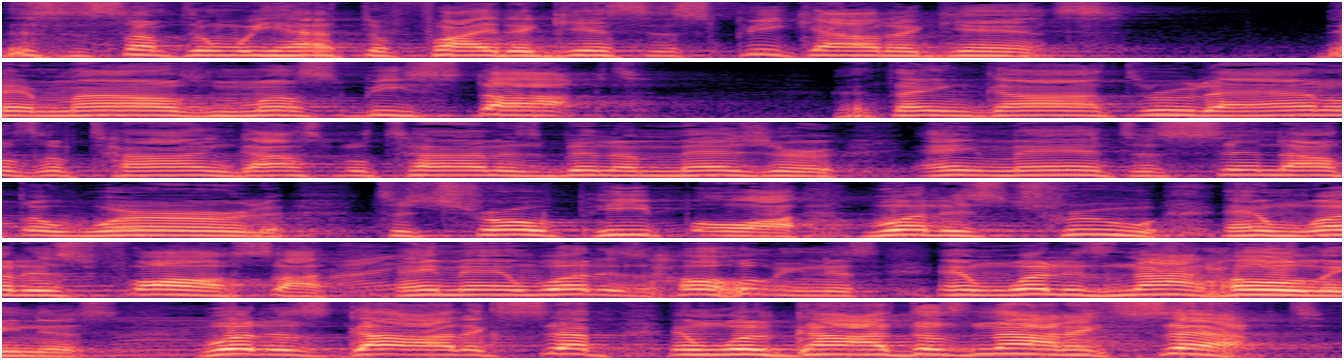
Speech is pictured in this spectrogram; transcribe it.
This is something we have to fight against and speak out against. Their mouths must be stopped. And thank God through the annals of time, gospel time has been a measure, amen, to send out the word to show people uh, what is true and what is false. Uh, right. Amen. What is holiness and what is not holiness. What does God accept and what God does not accept.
